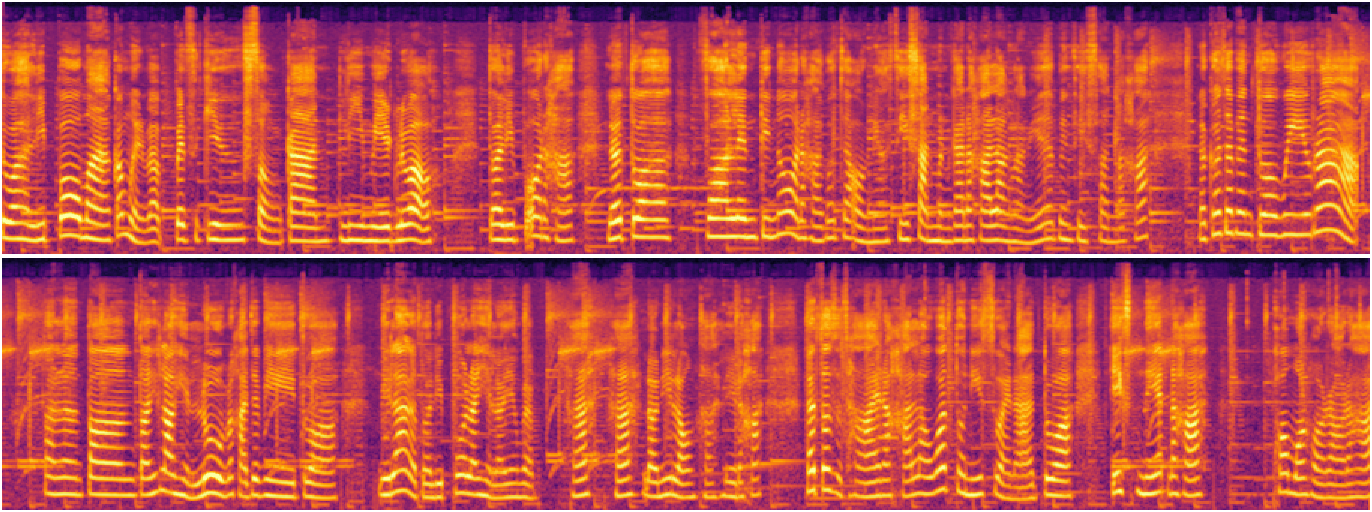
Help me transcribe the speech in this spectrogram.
ตัวลิปโป้มาก็เหมือนแบบเป็นสกินสงการรีเมคหรือเปล่า ตัวลิปโป้นะคะ แล้วตัวฟอเรนติโนนะคะ ก็จะออกแนวสีสันเหมือนกันนะคะ หลังๆนี้จะเป็นสีสันนะคะ แล้วก็จะเป็นตัววีราตอนตอนตอนที่เราเห็นรูปนะคะ จะมีตัว วีรากับตัวลิปโป้เราเห็นเรายังแบบฮะฮะเรานี่ร้องฮะเลยนะคะ แล้วตัวสุดท้ายนะคะ เราว่าตัวนี้สวยนะตัว x n e t นะคะ พ่อมดของเรานะคะ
